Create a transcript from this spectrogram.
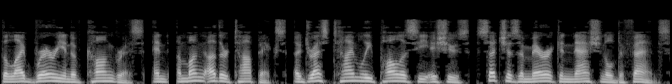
the Librarian of Congress, and, among other topics, addressed timely policy issues, such as American national defense.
